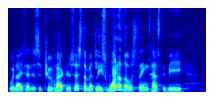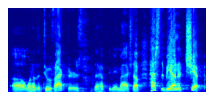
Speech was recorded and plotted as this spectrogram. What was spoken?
when I said it's a two-factor system. At least one of those things has to be uh, one of the two factors that have to be mashed up has to be on a chip,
